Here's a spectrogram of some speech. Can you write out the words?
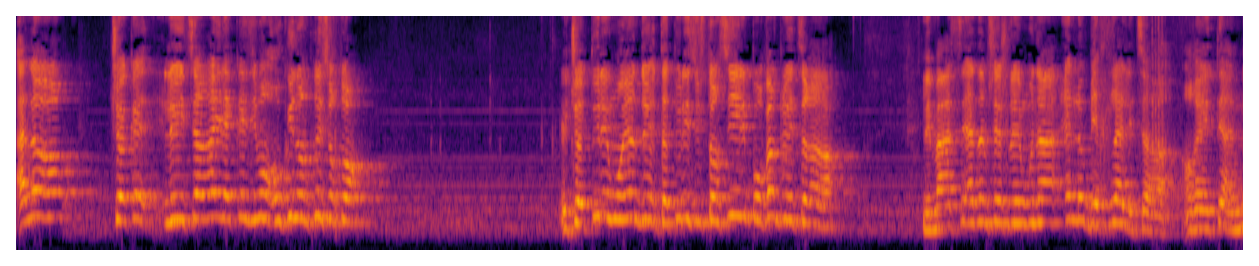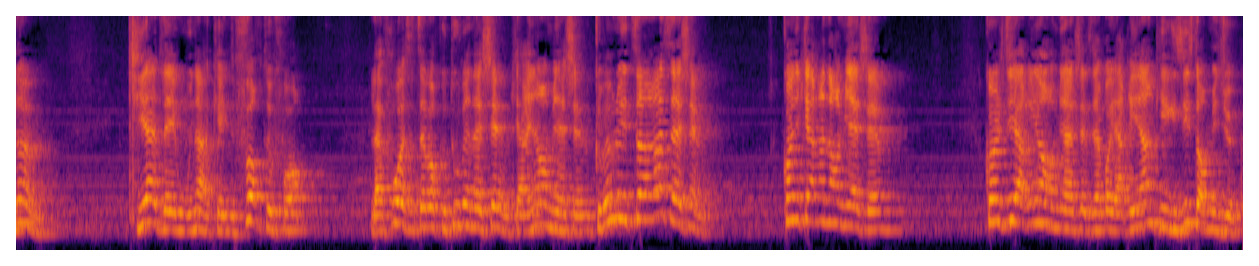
alors tu as, le Yitzhara il a quasiment aucune emprise sur toi. Et tu as tous les moyens, tu as tous les ustensiles pour vaincre le Yitzhara. Les Maasé Adam l'Yitzhara. En réalité, un homme qui a de la Emuna, qui a une forte foi, la foi c'est de savoir que tout vient d'Hachem, qu'il n'y a rien hormis Hachem, que même le Yitzhara c'est Hachem. Quand je dis n'y a rien hormis Hachem, quand je dis qu'il n'y a rien hormis Hachem, c'est-à-dire qu'il n'y a rien qui existe hormis Dieu.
